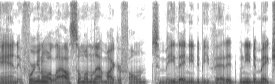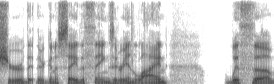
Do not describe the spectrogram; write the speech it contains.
And if we're going to allow someone on that microphone, to me, they need to be vetted. We need to make sure that they're going to say the things that are in line with uh,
